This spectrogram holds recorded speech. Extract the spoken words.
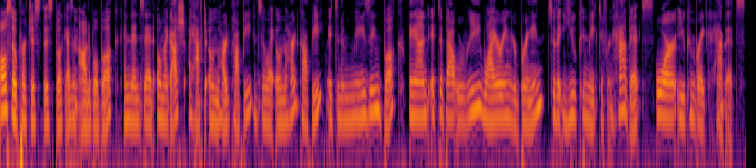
also purchased this book as an Audible book and then said, oh my gosh, I have to own the hard copy. And so I own the hard copy. It's an amazing book and it's about rewiring your brain so that you can make different habits or you can break habits.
